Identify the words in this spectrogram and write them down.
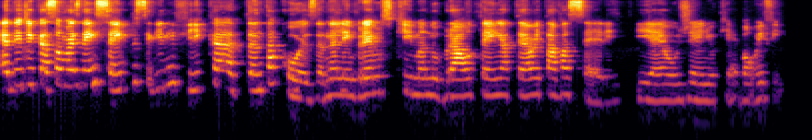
É dedicação, mas nem sempre significa tanta coisa, né? Lembremos que Mano Brown tem até a oitava série, e é o gênio que é. Bom, enfim.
